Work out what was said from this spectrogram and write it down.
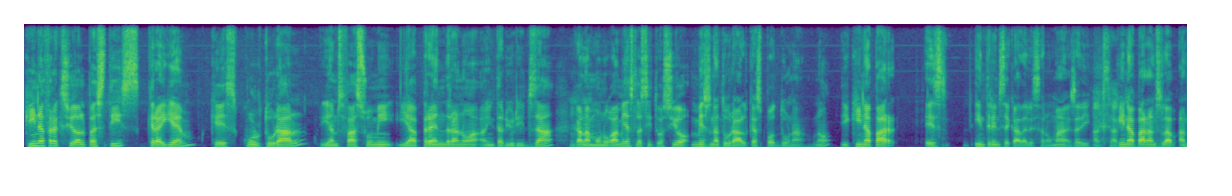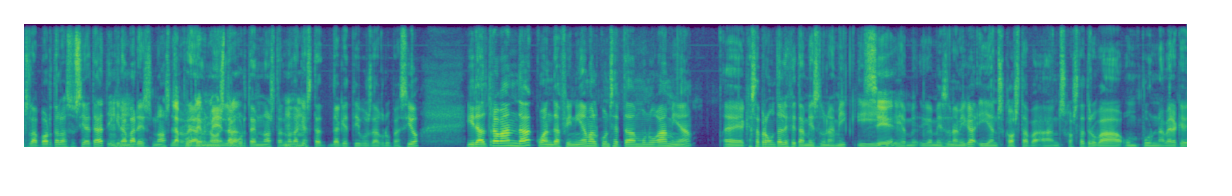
quina fracció del pastís creiem que és cultural i ens fa assumir i aprendre, no, a interioritzar que la monogàmia és la situació més natural que es pot donar, no? I quina part és intrínseca de l'ésser humà, és a dir, Exacte. quina part ens la, ens la porta la societat i quina Mhm. part és nostra La portem realment, nostra. la portem nostra, no? Mhm. d'aquesta- d'aquest tipus d'agrupació. I d'altra banda, quan definíem el concepte de monogàmia, eh, aquesta pregunta l'he fet a més d'un amic i, Sí? i, a, i a més d'una amiga i ens costa, ens costa trobar un punt. A veure què,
